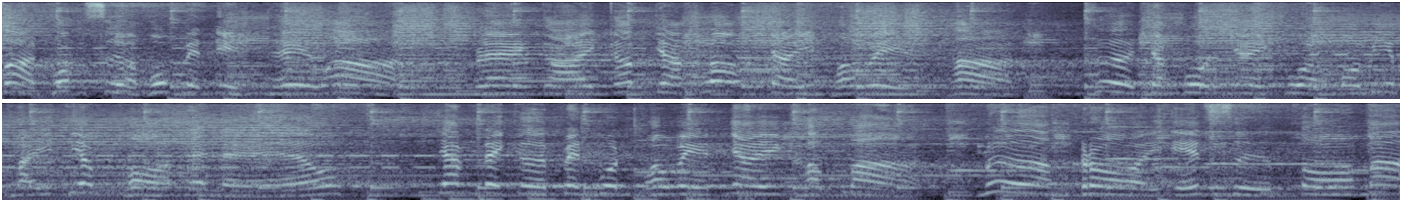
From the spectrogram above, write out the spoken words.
สาดพวกเสือพวกเป็นอินเทวาแปลงกายกับอยากล่องใจพระเวททานเพื่อจะบนใหญ่กวงบ่มีไผเทียมพอแท้แล้วยังได้เกิดเป็นบุญพระเวทใหญ่คำบาทเมื่อรอยเอ็ดสืบต่อมา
